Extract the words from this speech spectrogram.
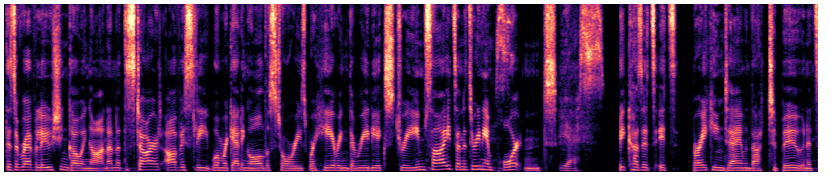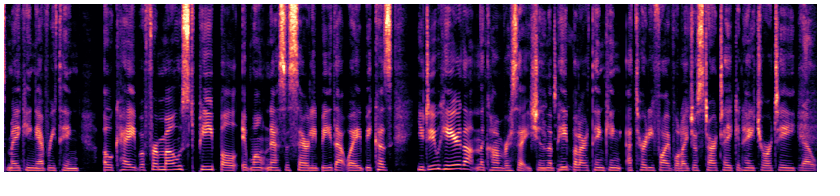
there's a revolution going on, and at the start, obviously, when we're getting all the stories, we're hearing the really extreme sides, and it's really important yes. Because it's it's breaking down that taboo and it's making everything okay. But for most people, it won't necessarily be that way because you do hear that in the conversation that people are thinking at 35, well, I just start taking HRT, No.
